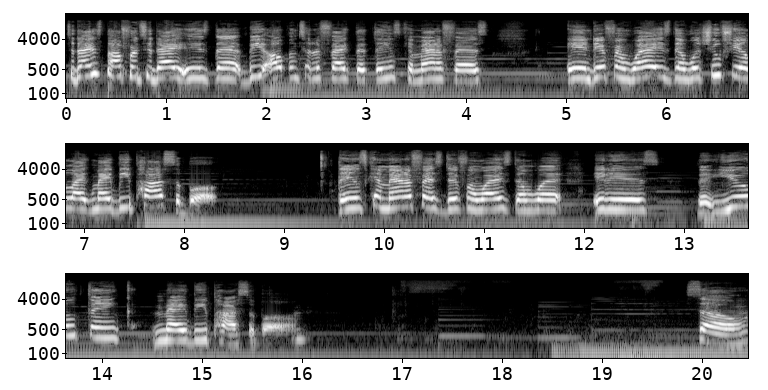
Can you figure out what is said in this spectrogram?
Today's thought for today is that be open to the fact that things can manifest in different ways than what you feel like may be possible. Things can manifest different ways than what it is that you think may be possible. So,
